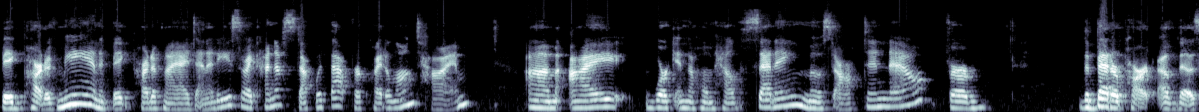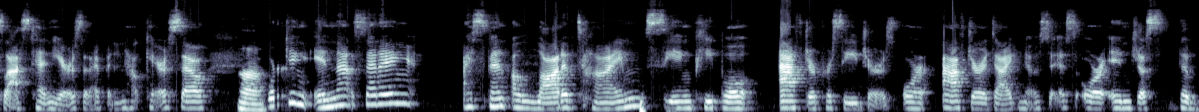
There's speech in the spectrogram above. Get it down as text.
big part of me and a big part of my identity. So I kind of stuck with that for quite a long time. Um, I work in the home health setting most often now for the better part of those last 10 years that I've been in healthcare. So, uh. working in that setting, I spent a lot of time seeing people after procedures or after a diagnosis or in just the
